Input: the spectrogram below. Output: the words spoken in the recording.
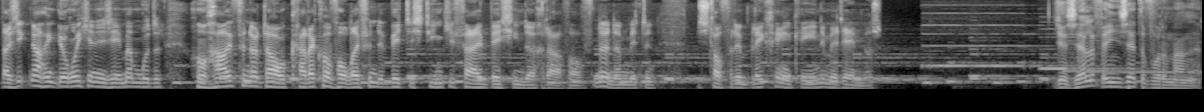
Was ik nog een jongetje en zei mijn moeder... gewoon ga even naar de oude kerk of al even de witte stientje vijf best in de graf af. Nou, dan met een stofferen blik ging ik heen met emmers. Jezelf inzetten voor een hanger,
